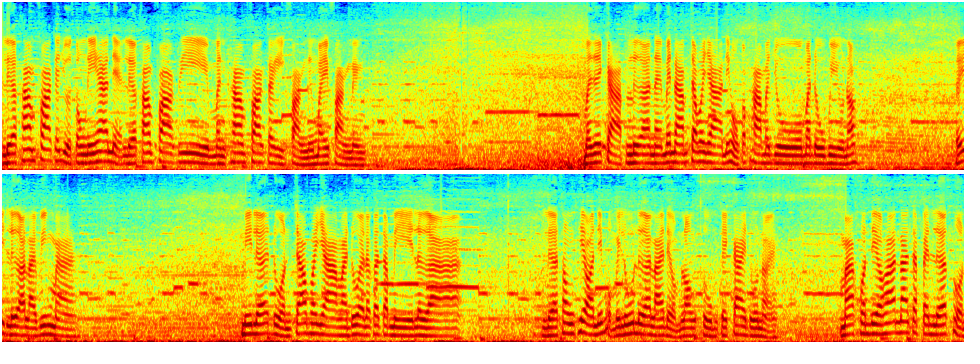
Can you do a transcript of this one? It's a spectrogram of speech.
เรือข้ามฟากจะอยู่ตรงนี้ฮะเนี่ยเรือข้ามฟากที่มันข้ามฟากจากอีกฝั่งหนึ่งมาอีกฝั่งหนึ่งบรรยากาศเรือในแม่น้ำเจ้าพระยานี่ผมก็พามาดูมาดูวิวเนาะเฮ้ยเรืออะไรวิ่งมา มีเรือด่วนเจ้าพยามาด้วย แล้วก็จะมีเรือเรือท่องเที่ยวอันนี้ผมไม่รู้เรืออะไรเดี๋ยวผมลองซูมใกล้ๆดูหน่อย มาคนเดียวฮะน่าจะเป็นเรือส่วน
